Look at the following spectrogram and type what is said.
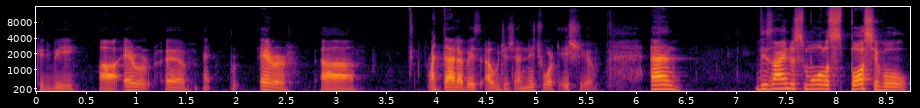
could be uh, error, uh, error uh, a database outage, a network issue. And design the smallest possible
